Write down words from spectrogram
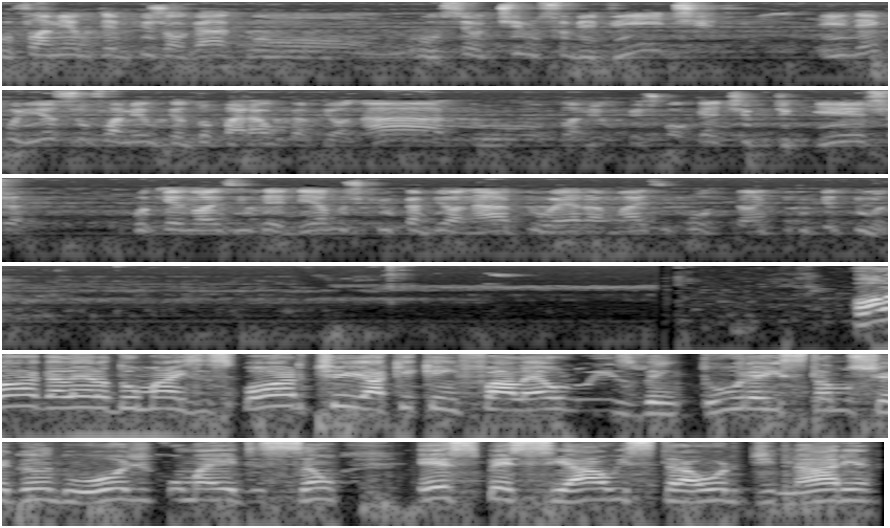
O Flamengo teve que jogar com o seu time sub-20 e nem por isso o Flamengo tentou parar o campeonato, o Flamengo fez qualquer tipo de queixa, porque nós entendemos que o campeonato era mais importante do que tudo. Olá, galera do Mais Esporte. Aqui quem fala é o Luiz Ventura e estamos chegando hoje com uma edição especial, extraordinária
